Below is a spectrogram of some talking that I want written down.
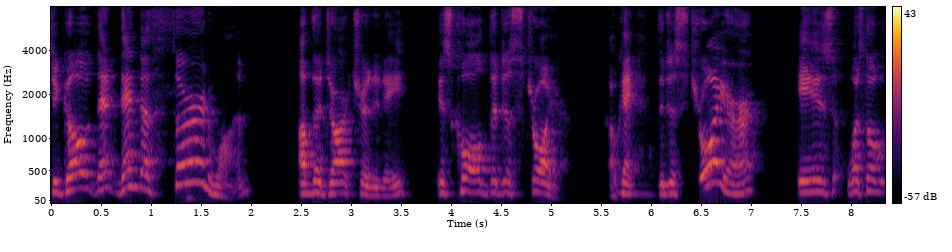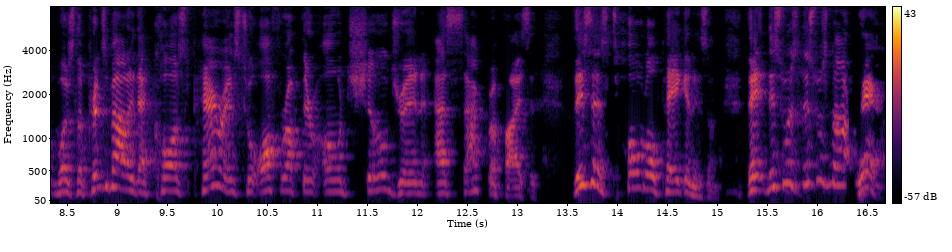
to go. Then then the third one of the dark trinity is called the destroyer. Okay, the destroyer is was the was the principality that caused parents to offer up their own children as sacrifices. This is total paganism. They, this was this was not rare.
